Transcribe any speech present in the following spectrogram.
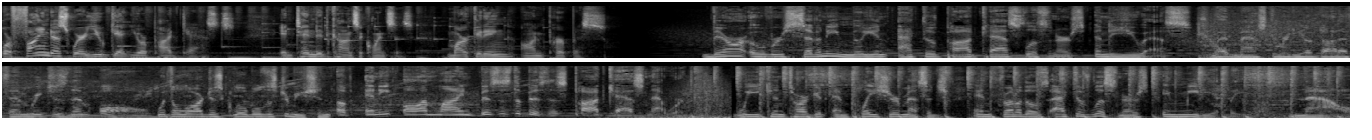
or find us where you get your podcasts. Intended Consequences Marketing on Purpose. There are over 70 million active podcast listeners in the U.S. Webmasterradio.fm reaches them all with the largest global distribution of any online business to business podcast network. We can target and place your message in front of those active listeners immediately. Now,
